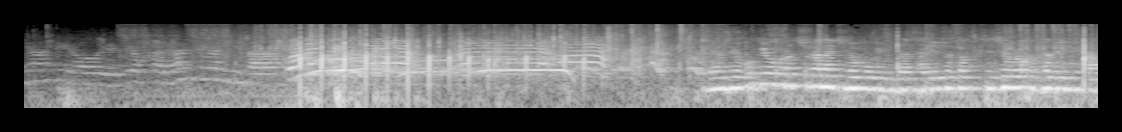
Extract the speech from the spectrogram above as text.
안녕하세요. 예지 역할의 한승현입니다. 안녕하세요. 호기용으로 출연한 김현목입니다. 자리해주셔서 진심으로 감사드립니다.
